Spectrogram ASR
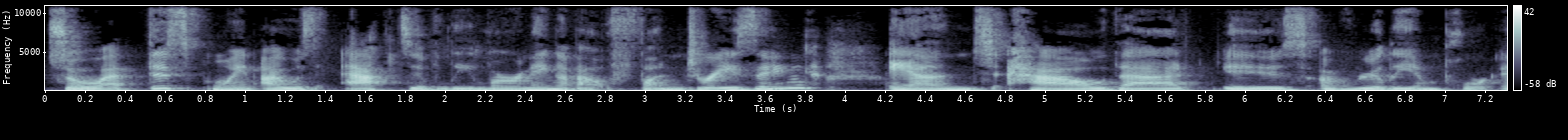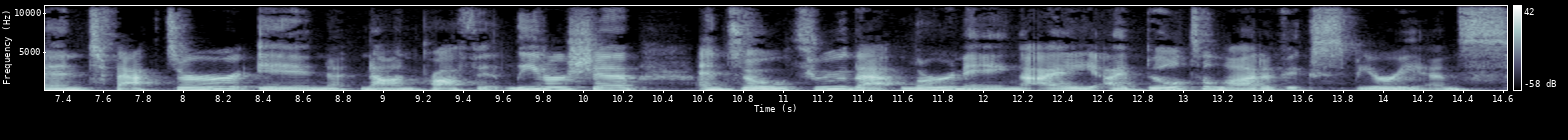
So at this point, I was actively learning about fundraising and how that is a really important factor in nonprofit leadership. And so through that learning, I, I built a lot of experience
